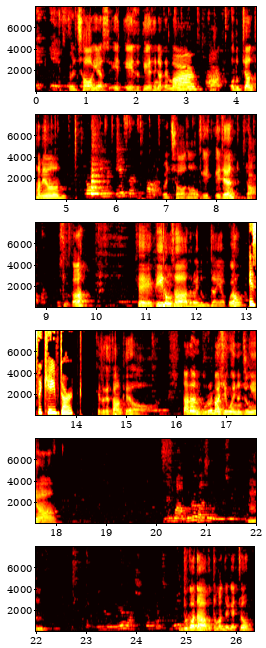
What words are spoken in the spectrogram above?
it is. 그렇죠. Yes, it is 뒤에 생략된 말 dark. 어둡지 않다면 No, it isn't dark. 그렇죠. No, it isn't dark. 됐습니까? 오케이. 비동사 들어있는 문장이었고요. Is the cave dark? 계속해서 다음 표현. 나는 물을 마시고 있는 중이야. 누가 물을 마시고? 음, 물을 마시고 있는 누가 다부터 만들겠죠?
